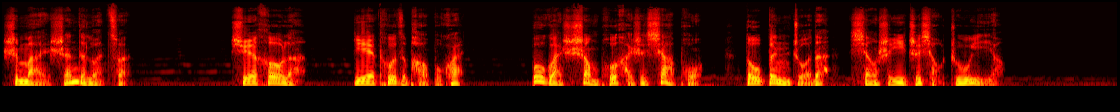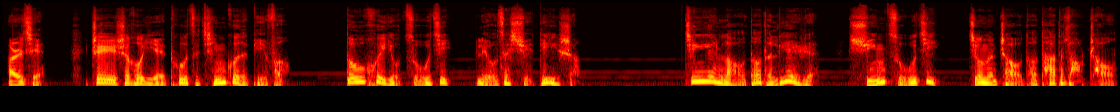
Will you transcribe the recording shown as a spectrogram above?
是满山的乱窜。雪厚了，野兔子跑不快，不管是上坡还是下坡。都笨拙的像是一只小猪一样，而且这时候野兔子经过的地方，都会有足迹留在雪地上。经验老道的猎人寻足迹就能找到他的老巢。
